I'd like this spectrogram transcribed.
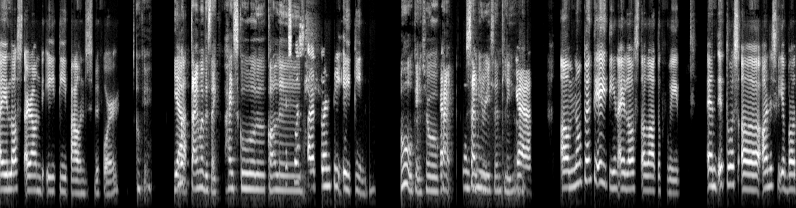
I lost around 80 pounds before. Okay. Yeah, What time of this? Like high school, college? this was uh, 2018. oh, okay. So Yeah, semi recently. Yeah. Um, no 2018, I lost a lot of weight. And it was uh honestly about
